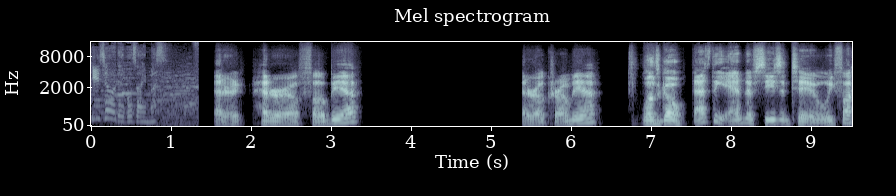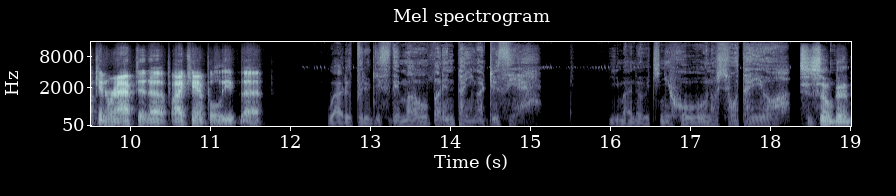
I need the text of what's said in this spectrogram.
以上でございます Heter- heterophobia? Heterochromia? Let's go. That's the end of season two. We fucking wrapped it up. I can't believe that. ワルプルギスで魔王バレンタインは留守や今のうちに法王の正体を This is so good.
